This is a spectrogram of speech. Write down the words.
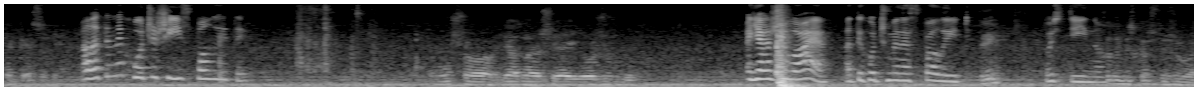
Таке собі. Але ти не хочеш її спалити. Тому що я знаю, що я її оживлю. А я живая, а ти хочеш мене спалити Ти? постійно. Хто тобі скаже, що ти живе?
